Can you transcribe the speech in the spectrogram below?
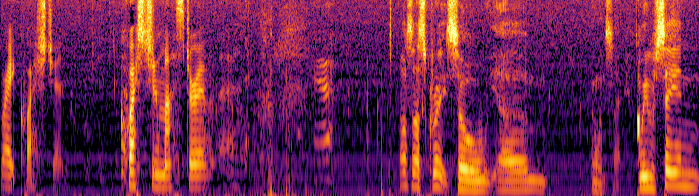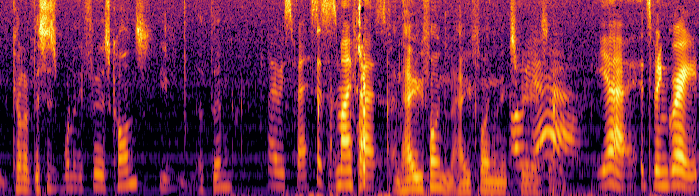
Great question. Question master over there. Oh, so that's great. So, um, one sec. We were saying, kind of, this is one of the first cons you've done, Chloe's first. This is my first. and how are you finding it? How are you finding the experience? then? Yeah, it's been great.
